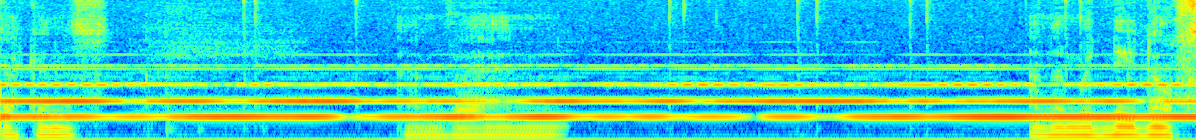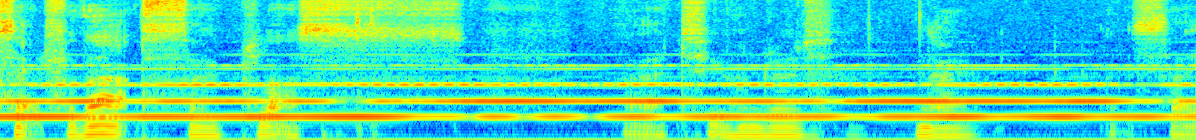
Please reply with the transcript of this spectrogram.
seconds. Offset for that, so plus uh, 200, no, let's say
